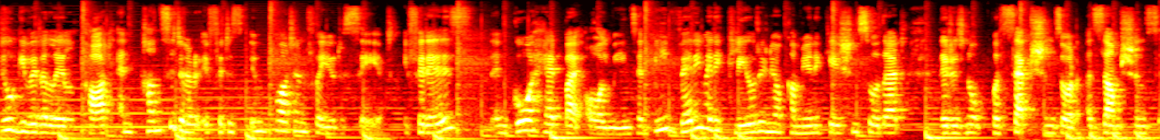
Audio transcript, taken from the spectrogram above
do give it a little thought and consider if it is important for you to say it. If it is, then go ahead by all means and be very, very clear in your communication so that there is no perceptions or assumptions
